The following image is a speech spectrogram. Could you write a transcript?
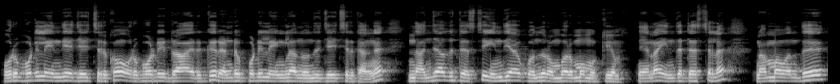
ஒரு போட்டியில் இந்தியா ஜெயிச்சிருக்கோம் ஒரு போட்டி ட்ரா இருக்குது ரெண்டு போட்டியில் இங்கிலாந்து வந்து ஜெயிச்சிருக்காங்க. இந்த அஞ்சாவது டெஸ்ட்டு இந்தியாவுக்கு வந்து ரொம்ப ரொம்ப முக்கியம். ஏன்னா இந்த டெஸ்ட்டில் நம்ம வந்து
